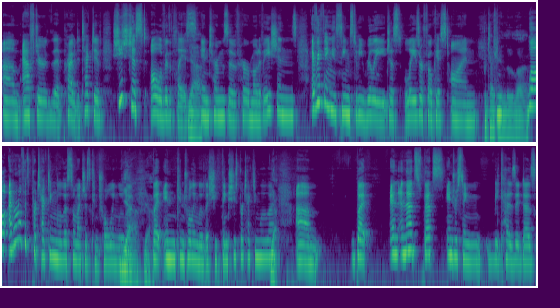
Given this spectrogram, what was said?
Um, after the private detective, she's just all over the place Yeah. in terms of her motivations. Everything seems to be really just laser focused on. protecting Lula. Well, I don't know if it's protecting Lula so much as controlling Lula yeah, yeah. but in controlling Lula, she thinks she's protecting Lula. Yeah. Um, but and and that's that's interesting because it does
